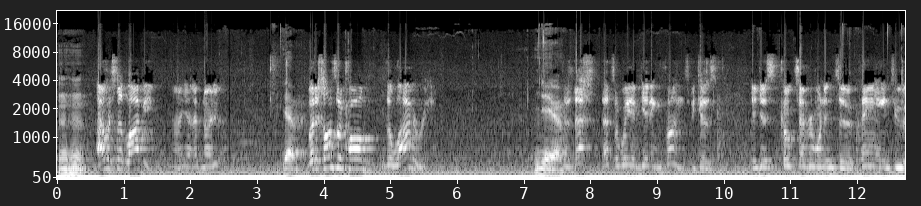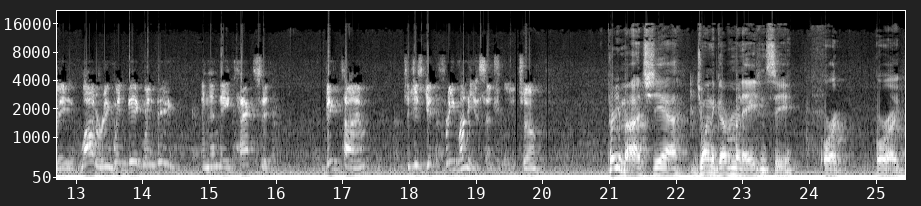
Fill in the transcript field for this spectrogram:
mm-hmm. I would have said lobbying. I have no idea. Yeah. But it's also called the lottery Yeah. because that's that's a way of getting funds because they just coax everyone into paying into a lottery, win big, win big, and then they tax it big time to just get free money essentially. So Pretty much, yeah. Join a government agency or or a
